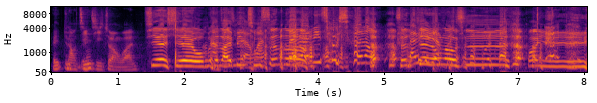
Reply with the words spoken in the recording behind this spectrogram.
哎，脑筋急转弯。谢谢我们的来宾出生了，来宾出生了，陈建荣老师，欢迎。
